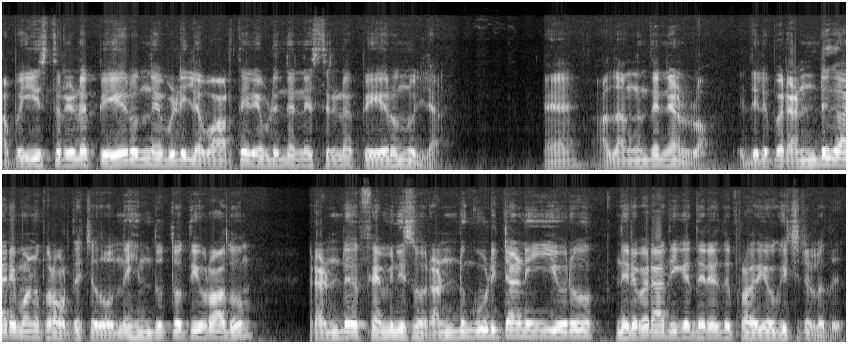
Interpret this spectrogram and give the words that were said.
അപ്പോൾ ഈ സ്ത്രീയുടെ പേരൊന്നും എവിടെയില്ല വാർത്തയിൽ എവിടെയും തന്നെ സ്ത്രീയുടെ പേരൊന്നുമില്ല. ഏ? അതങ്ങനെ തന്നെയാണല്ലോ. ഇതിലിപ്പോൾ രണ്ട് കാര്യമാണ് പ്രവർത്തിച്ചത്. ഒന്ന് ഹിന്ദുത്വ തീവ്രവാദവും രണ്ട് ഫെമിനിസവും രണ്ടും കൂടിയിട്ടാണ് ഈ ഒരു നിരപരാധിക്കെതിരെ ഇത് പ്രയോഗിച്ചിട്ടുള്ളത്.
